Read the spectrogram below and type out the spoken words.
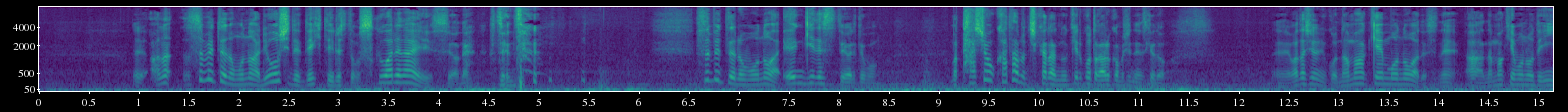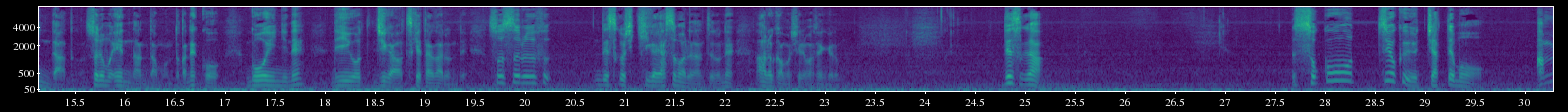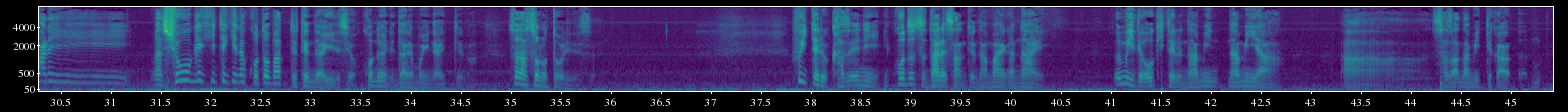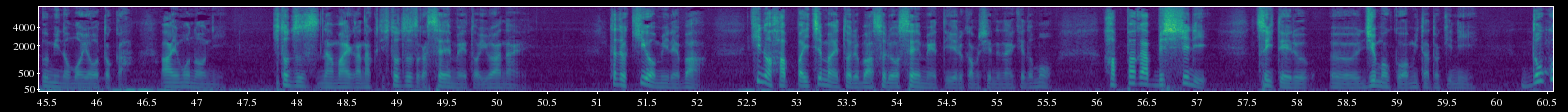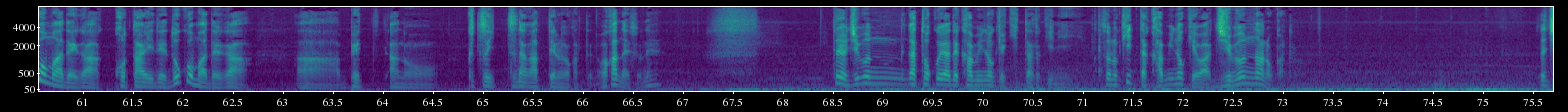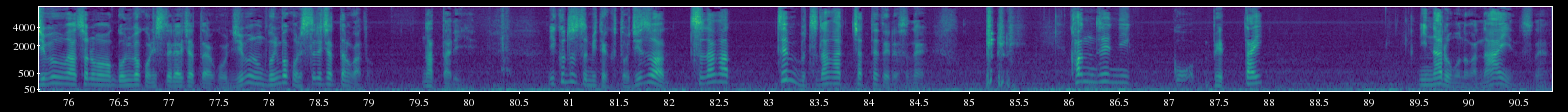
あな全てのものは量子でできているって言っても救われないですよね。全然。全てのものは縁起ですって言われても、まあ、多少肩の力抜けることがあるかもしれないですけど、えー、私のようにこう怠け者はですねああ怠け者でいいんだとかそれも縁なんだもんとかねこう強引にね理由を自我をつけたがるんでそうするで少し気が休まるなんていうのねあるかもしれませんけども。ですがそこを強く言っちゃってもあんまり、まあ、衝撃的な言葉っていう点ではいいですよ。この世に誰もいないっていうのは。それはその通りです。吹いてる風に一個ずつ誰さんという名前がない海で起きてる波波やあさざ波っていうか海の模様とかああいうものに一つずつ名前がなくて一つずつが生命と言わない例えば木を見れば木の葉っぱ1枚取ればそれを生命って言えるかもしれないけども葉っぱがびっしりついている樹木を見た時にどこまでが個体でどこまでがあ別あのくっついつながってるのかって分かんないですよね。例えば自分が床屋で髪の毛切った時にその切った髪の毛は自分なのかと。自分はそのままゴミ箱に捨てられちゃったらこう自分ゴミ箱に捨てれちゃったのかと。なったり。いくつつ見ていくと実はつなが全部つながっちゃっててですね。完全にこう別体になるものがないんですね。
